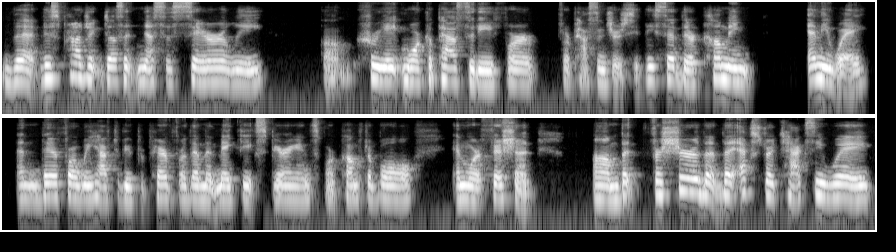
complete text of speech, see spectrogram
that this project doesn't necessarily um, create more capacity for for passengers. They said they're coming anyway and therefore we have to be prepared for them and make the experience more comfortable and more efficient. Um, but for sure, the, the extra taxiway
